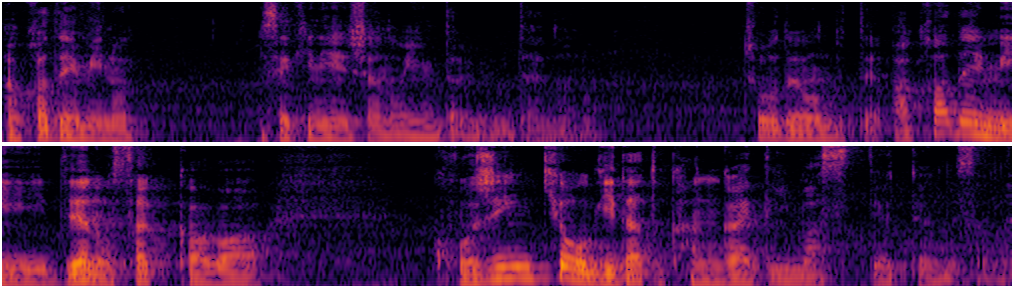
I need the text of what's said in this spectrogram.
アカデミーの責任者のインタビューみたいなの。ちょうど読んでてアカデミーでのサッカーは個人競技だと考えていますって言ってるんですよね。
